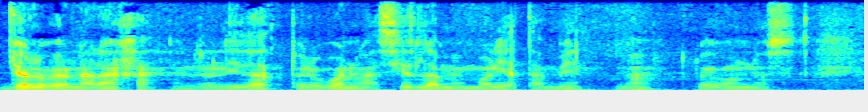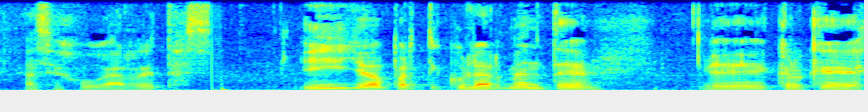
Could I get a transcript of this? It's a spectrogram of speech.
yo lo veo naranja en realidad, pero bueno, así es la memoria también, ¿no? Luego nos hace jugar retas. Y yo particularmente eh, creo que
